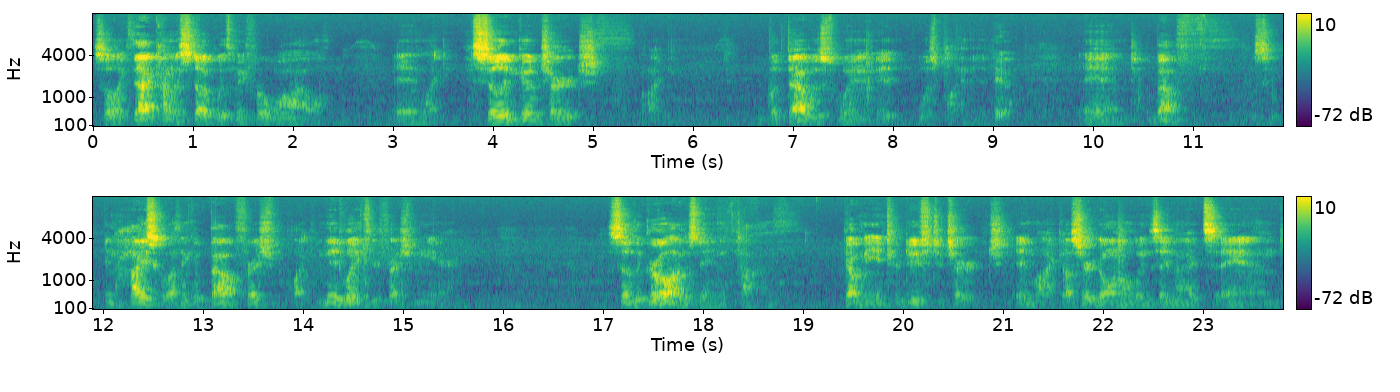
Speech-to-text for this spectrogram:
So like that kind of stuck with me for a while, and like still didn't go to church, like, but that was when it was planted. Yeah. And about let's see, in high school, I think about fresh like midway through freshman year. So the girl I was dating at the time got me introduced to church, and like I started going on Wednesday nights, and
